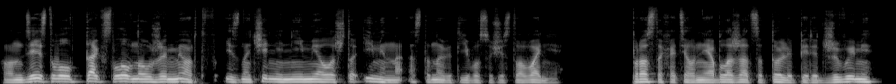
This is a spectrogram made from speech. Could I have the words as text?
Он действовал так, словно уже мертв, и значения не имело, что именно остановит его существование. Просто хотел не облажаться то ли перед живыми,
